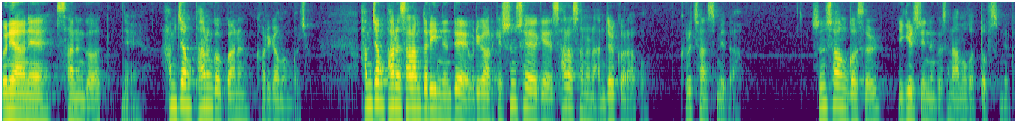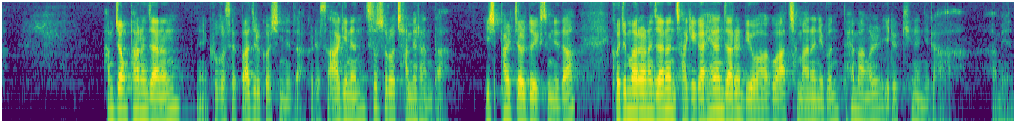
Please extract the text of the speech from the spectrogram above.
은혜 안에 사는 것, 예. 함정 파는 것과는 거리가 먼 거죠. 함정 파는 사람들이 있는데 우리가 그렇게 순수하게 살아서는 안 될 거라고 그렇지 않습니다. 순수한 것을 이길 수 있는 것은 아무것도 없습니다. 함정 파는 자는 예, 그것에 빠질 것입니다. 그래서 악인은 스스로 자멸한다. 28절도 읽습니다. 거짓말하는 자는 자기가 해한 자를 미워하고 아첨하는 입은 패망을 일으키느니라. 아멘.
